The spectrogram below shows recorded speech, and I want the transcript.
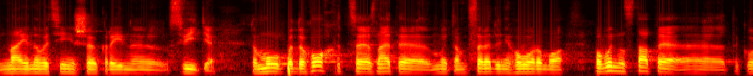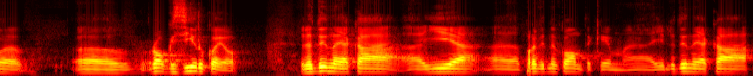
найінноваційнішою країною в світі. Тому педагог, це знаєте, ми там всередині говоримо, повинен стати е, такою е, рок-зіркою. Людина, яка е, є е, провідником таким, е, і людина, яка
